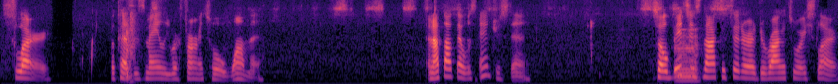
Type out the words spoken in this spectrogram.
slur because it's mainly referring to a woman. And I thought that was interesting. So bitch Mm. is not considered a derogatory slur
